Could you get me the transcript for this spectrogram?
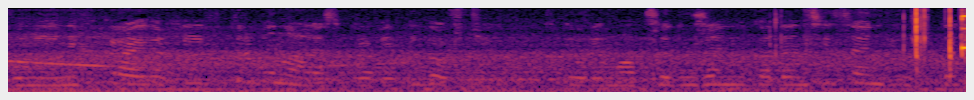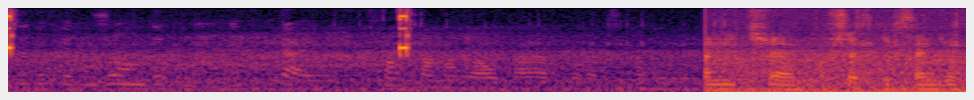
w unijnych krajach i w Trybunale Sprawiedliwości, w którym o przedłużeniu kadencji sędziów decydują rządy unijnych krajów. Licie wszystkich sędziów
